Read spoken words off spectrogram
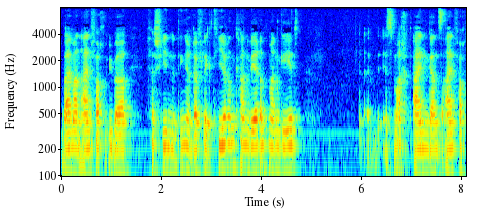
weil man einfach über verschiedene Dinge reflektieren kann, während man geht. Es macht einen ganz einfach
